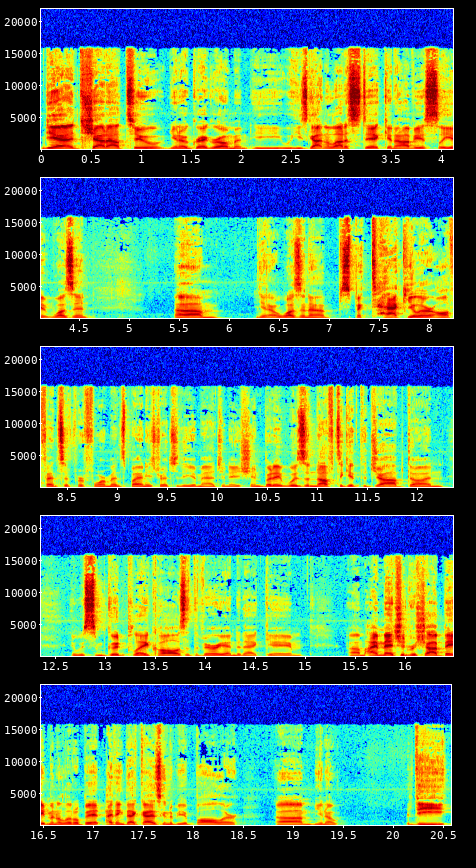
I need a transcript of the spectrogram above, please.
Yeah, shout out to you know Greg Roman. He he's gotten a lot of stick, and obviously it wasn't, um, you know, it wasn't a spectacular offensive performance by any stretch of the imagination, but it was enough to get the job done. It was some good play calls at the very end of that game. Um, I mentioned Rashod Bateman a little bit. I think that guy's going to be a baller. Um, you know, the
